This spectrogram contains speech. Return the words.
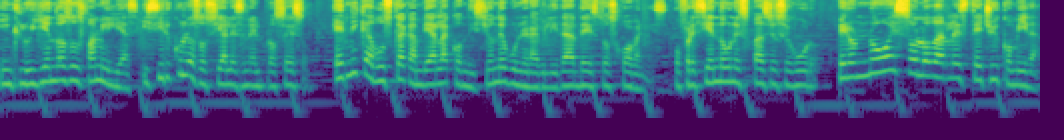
incluyendo a sus familias y círculos sociales en el proceso. Étnica busca cambiar la condición de vulnerabilidad de estos jóvenes, ofreciendo un espacio seguro. Pero no es solo darles techo y comida,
